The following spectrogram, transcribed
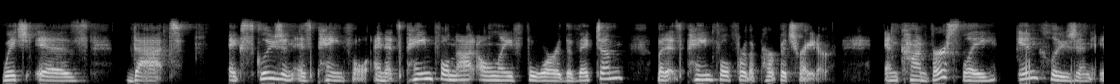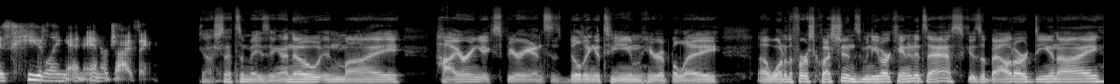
which is that exclusion is painful and it's painful not only for the victim but it's painful for the perpetrator. And conversely inclusion is healing and energizing. Gosh that's amazing. I know in my hiring experience is building a team here at belay uh, one of the first questions many of our candidates ask is about our dni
